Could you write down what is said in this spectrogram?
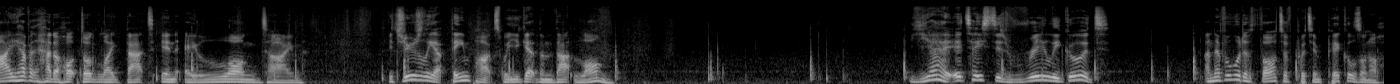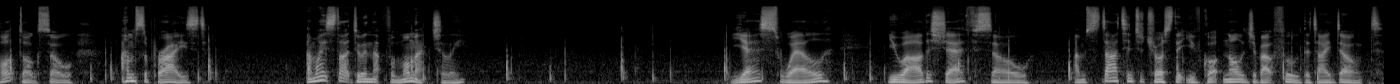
I haven't had a hot dog like that in a long time. It's usually at theme parks where you get them that long. Yeah, it tasted really good. I never would have thought of putting pickles on a hot dog, so I'm surprised. I might start doing that for mum, actually. Yes, well, you are the chef, so I'm starting to trust that you've got knowledge about food that I don't.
